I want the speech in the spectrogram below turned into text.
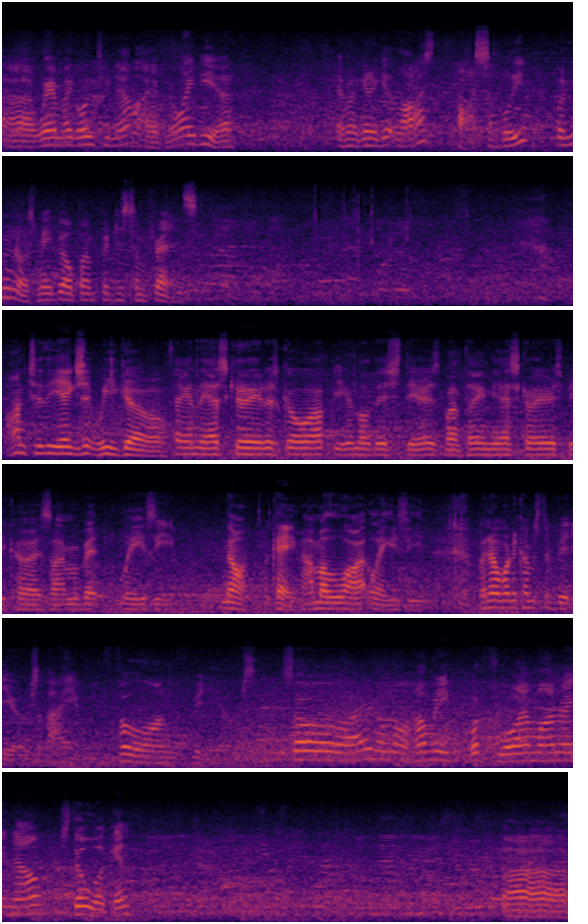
Uh, where am I going to now? I have no idea. Am I going to get lost? Possibly, but who knows? Maybe I'll bump into some friends. Onto the exit we go. I'm taking the escalators go up, even though there's stairs, but I'm taking the escalators because I'm a bit lazy. No, okay, I'm a lot lazy. But now when it comes to videos, I am full on with videos. So, I don't know how many, what floor I'm on right now. Still looking. Uh,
